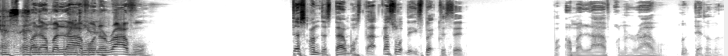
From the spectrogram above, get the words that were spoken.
ESN. But I'm alive Radio. on arrival. Just understand what's that. That's what the inspector said. But I'm alive on arrival, not dead on arrival.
